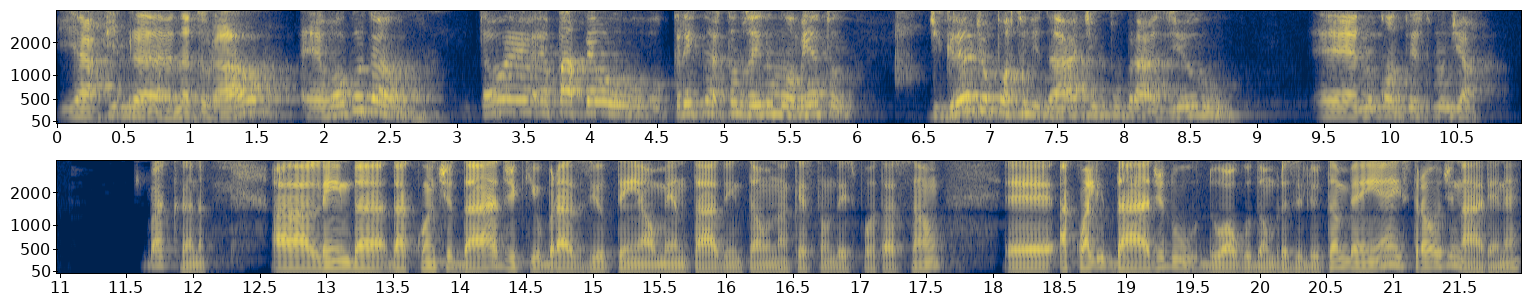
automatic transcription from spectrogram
e a fibra natural é o algodão. Então, é, é papel, eu creio que nós estamos aí num momento de grande oportunidade para o Brasil é, no contexto mundial. Que bacana. Além da, da quantidade que o Brasil tem aumentado, então, na questão da exportação, é, a qualidade do, do algodão brasileiro também é extraordinária, né?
